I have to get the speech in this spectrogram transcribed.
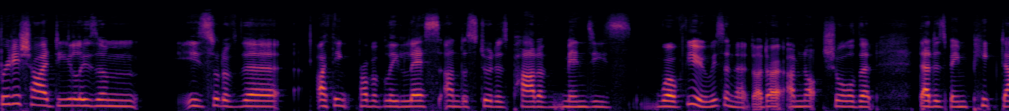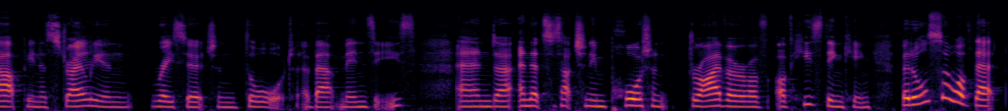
British idealism is sort of the I think probably less understood as part of Menzies' worldview, isn't it? I don't, I'm not sure that that has been picked up in Australian research and thought about Menzies, and uh, and that's such an important driver of of his thinking, but also of that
